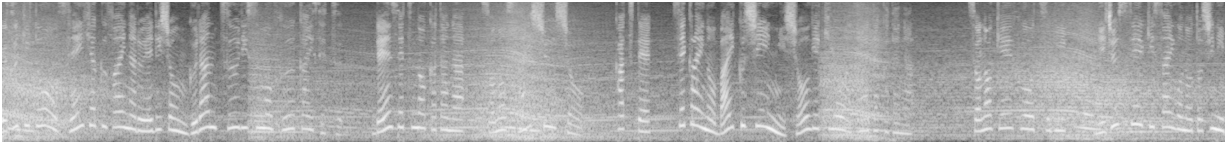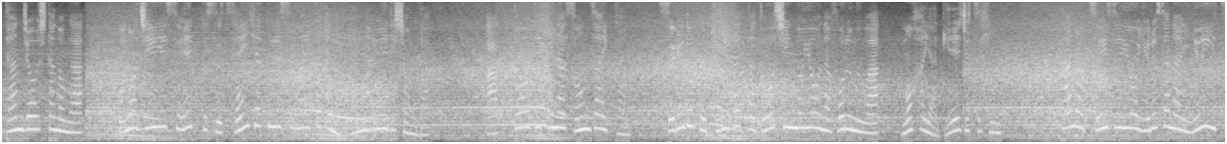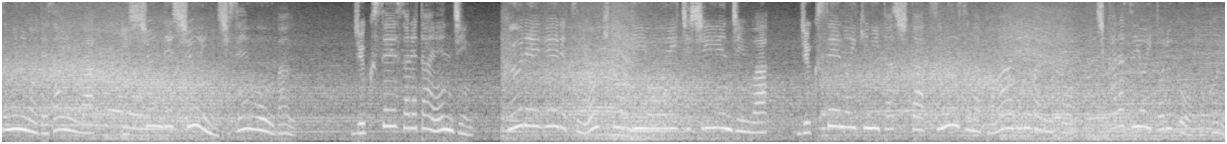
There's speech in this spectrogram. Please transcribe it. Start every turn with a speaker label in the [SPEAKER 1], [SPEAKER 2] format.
[SPEAKER 1] 鈴木等1100ファイナルエディショングランツーリスモ風解説伝説の刀その最終章。かつて世界のバイクシーンに衝撃を与えた刀。その系譜を継ぎ20世紀最後の年に誕生したのがこの GSX1100SY 刀ファイナルエディションだ。圧倒的な存在感鋭く切り立った刀身のようなフォルムはもはや芸術品。他の追随を許さない唯一無二のデザインは一瞬で周囲の視線を奪う。熟成されたエンジン。空冷並列4気筒 DOHC エンジンは熟成の域に達したスムーズなパワーデリバリーと力強いトルクを誇る。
